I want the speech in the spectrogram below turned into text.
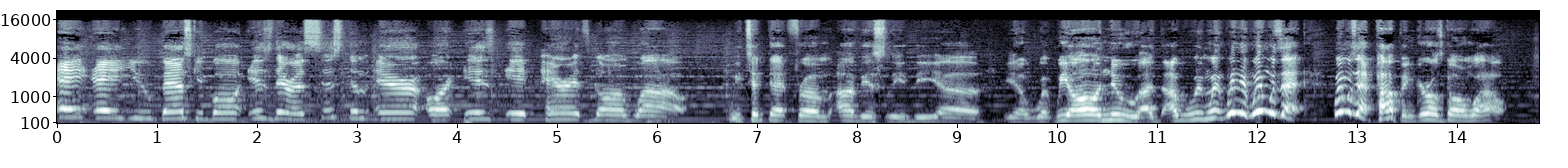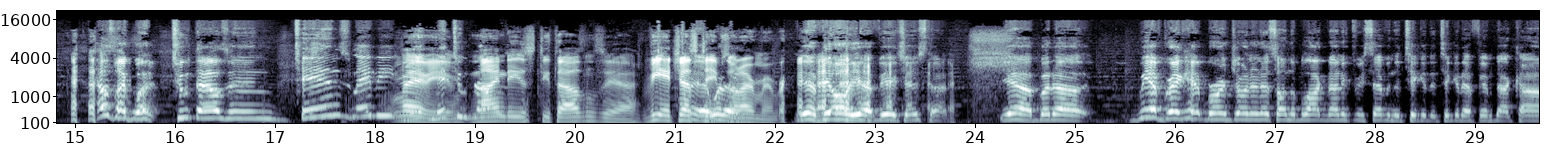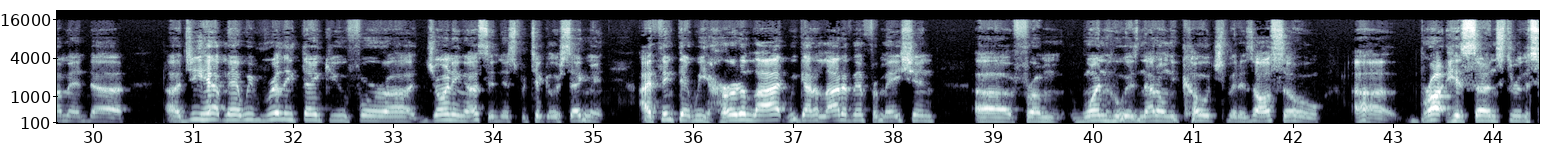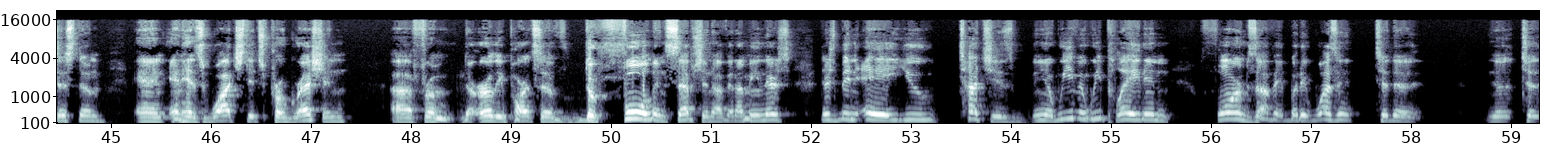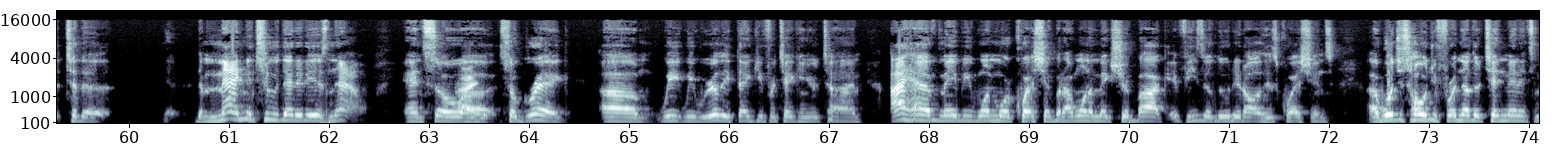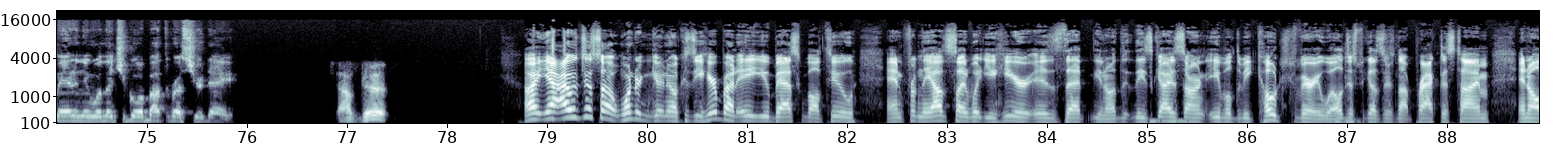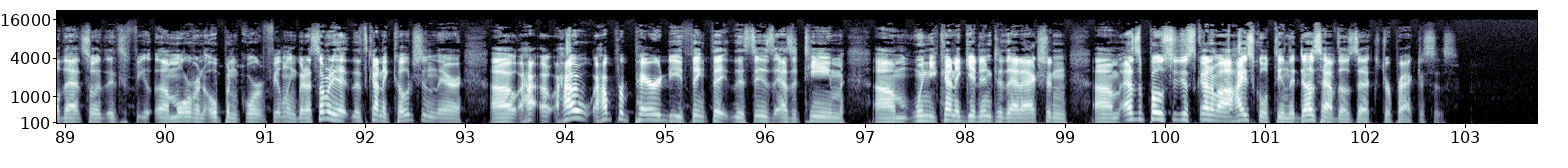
AAU basketball. Is there a system error or is it parents gone wild? We took that from obviously the uh, you know what we all knew. I, I, when, when, when was that? When was that popping? Girls Gone Wild that was like what 2010s maybe? Maybe. mid 90s 2000s yeah. Vhs yeah, tapes whatever. what i remember. Yeah oh yeah vhs time yeah but uh we have greg hepburn joining us on the block 937 the ticket the ticketfm.com and uh uh, G Hep, man, we really thank you for uh, joining us in this particular segment. I think that we heard a lot. We got a lot of information uh, from one who is not only coach, but is also uh, brought his sons through the system and and has watched its progression uh, from the early parts of the full inception of it. I mean, there's there's been AAU touches. You know, we even we played in forms of it, but it wasn't to the, the to to the the magnitude that it is now. And so, right. uh, so Greg, um, we we really thank you for taking your time. I have maybe one more question, but I want to make sure Bach, if he's eluded all his questions, uh, we'll just hold you for another 10 minutes, man, and then we'll let you go about the rest of your day. Sounds good. All right, yeah, I was just uh, wondering, you know, because you hear about AU basketball too, and from the outside, what you hear is that you know th- these guys aren't able to be coached very well just because there's not practice time and all that. So it's feel, uh, more of an open court feeling. But as somebody that, that's kind of coached in there, uh, how, how, how prepared do you think that this is as a team um, when you kind of get into that action, um, as opposed to just kind of a high school team that does have those extra practices?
